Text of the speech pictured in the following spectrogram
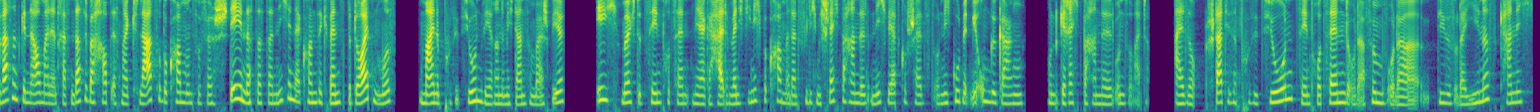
was sind genau meine Interessen? Das überhaupt erstmal klar zu bekommen und zu verstehen, dass das dann nicht in der Konsequenz bedeuten muss. Meine Position wäre nämlich dann zum Beispiel, ich möchte 10% mehr Gehalt. Und wenn ich die nicht bekomme, dann fühle ich mich schlecht behandelt und nicht wertgeschätzt und nicht gut mit mir umgegangen und gerecht behandelt und so weiter. Also statt dieser Position 10% oder 5 oder dieses oder jenes, kann ich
